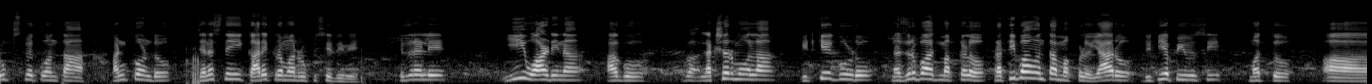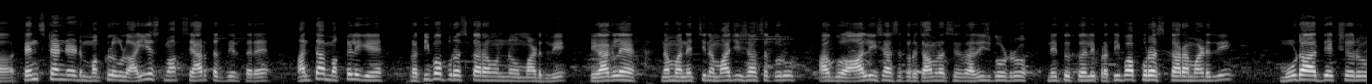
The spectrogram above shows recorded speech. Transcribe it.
ರೂಪಿಸ್ಬೇಕು ಅಂತ ಅಂದ್ಕೊಂಡು ಜನಸ್ನೇಹಿ ಕಾರ್ಯಕ್ರಮ ರೂಪಿಸಿದ್ದೀವಿ. ಇದರಲ್ಲಿ ಈ ವಾರ್ಡಿನ ಹಾಗೂ ಲಕ್ಷರ್ಮೂಲ, ಇಟ್ಕೆಗೂಡು, ನಜರುಬಾದ್ ಮಕ್ಕಳು, ಪ್ರತಿಭಾವಂತ ಮಕ್ಕಳು ಯಾರು? ದ್ವಿತೀಯ ಪಿ ಯು ಸಿ ಮತ್ತು ಟೆಂತ್ ಸ್ಟ್ಯಾಂಡರ್ಡ್ ಮಕ್ಕಳುಗಳು ಹೈಯೆಸ್ಟ್ ಮಾರ್ಕ್ಸ್ ಯಾರು ತೆಗೆದಿರ್ತಾರೆ ಅಂಥ ಮಕ್ಕಳಿಗೆ ಪ್ರತಿಭಾ ಪುರಸ್ಕಾರವನ್ನು ಮಾಡಿದ್ವಿ. ಈಗಾಗಲೇ ನಮ್ಮ ನೆಚ್ಚಿನ ಮಾಜಿ ಶಾಸಕರು ಹಾಗೂ ಹಾಲಿ ಶಾಸಕರು ಚಾಮರಾಜ ಹರೀಶ್ ಗೌಡರು ನೇತೃತ್ವದಲ್ಲಿ ಪ್ರತಿಭಾ ಪುರಸ್ಕಾರ ಮಾಡಿದ್ವಿ. ಮೂಡ ಅಧ್ಯಕ್ಷರು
